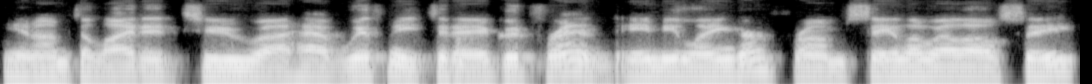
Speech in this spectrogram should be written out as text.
And I'm delighted to uh, have with me today a good friend, Amy Langer from Salo LLC.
